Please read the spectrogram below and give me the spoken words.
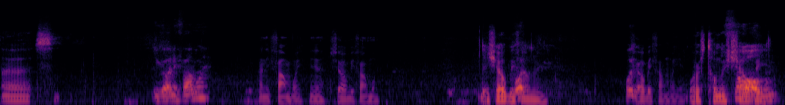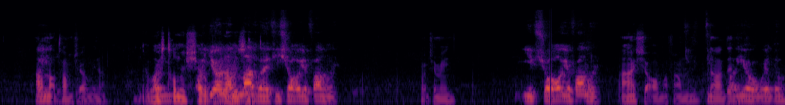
Uh, s- You got any family? any family? Yeah, Shelby family. The Shelby What? family. What? Shelby family. Yeah. Where's Thomas shot Shelby? I'm Wait. not Tom Shelby, no. Where's you- Thomas Oh, Shelby? you're Where not is mad he? one if you shot all your family. What do you mean? You've shot all your family. I shot all my family. No, I Oh, didn't. Oh, you're a weirdo.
